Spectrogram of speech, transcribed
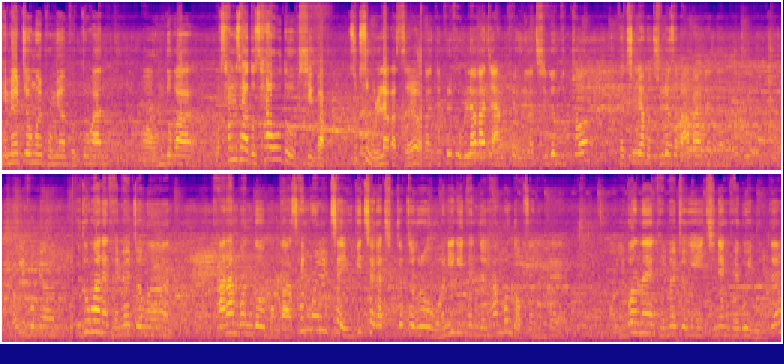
대멸종을 보면 보통 한 어, 온도가 뭐 3, 4도, 4, 5도씩 막 쑥쑥 올라갔어요. 그러니까 그렇게 올라가지 않게 우리가 지금부터 배출량을 줄여서 막아야 된다는 거지. 여기 보면 그동안의 대멸종은 단 한 번도 뭔가 생물체, 유기체가 직접적으로 원인이 된 적이 한 번도 없었는데 어, 이번에 대멸종이 진행되고 있는데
